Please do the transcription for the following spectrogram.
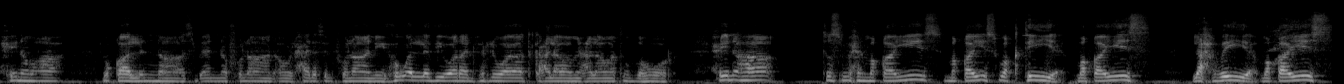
حينما يقال للناس بأن فلان أو الحدث الفلاني هو الذي ورد في الروايات كعلامة من علامات الظهور. حينها تصبح المقاييس مقاييس وقتية مقاييس لحظية مقاييس.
